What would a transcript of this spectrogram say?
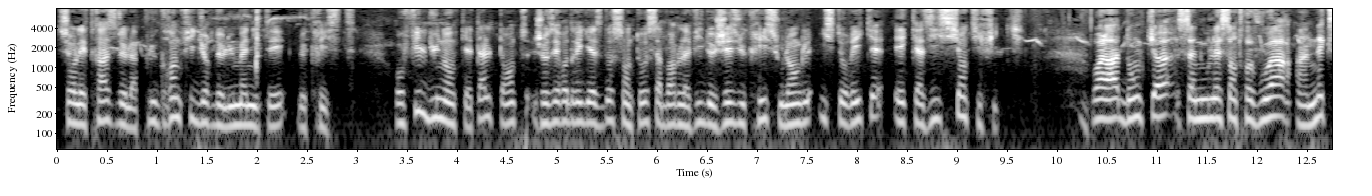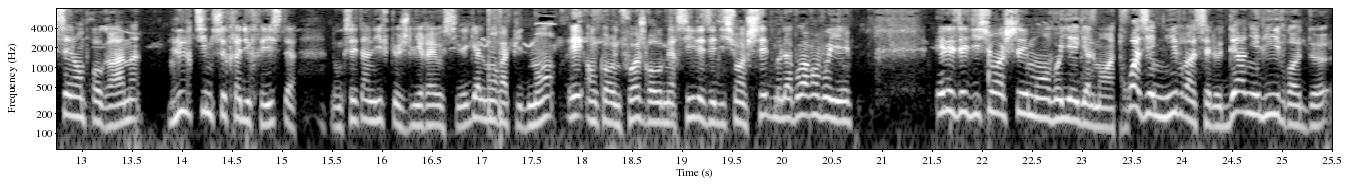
sur les traces de la plus grande figure de l'humanité, le Christ. Au fil d'une enquête haletante, José Rodriguez dos Santos aborde la vie de Jésus-Christ sous l'angle historique et quasi scientifique. Voilà, donc euh, ça nous laisse entrevoir un excellent programme, L'ultime secret du Christ. Donc c'est un livre que je lirai aussi également rapidement. Et encore une fois, je remercie les éditions HC de me l'avoir envoyé. Et les éditions HC m'ont envoyé également un troisième livre, c'est le dernier livre de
